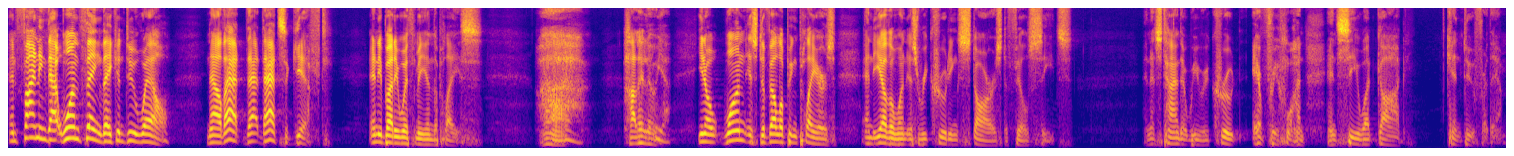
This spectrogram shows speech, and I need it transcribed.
and finding that one thing they can do well. Now that that that's a gift. Anybody with me in the place? Ah. Hallelujah. You know, one is developing players, and the other one is recruiting stars to fill seats. And it's time that we recruit everyone and see what God can do for them.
